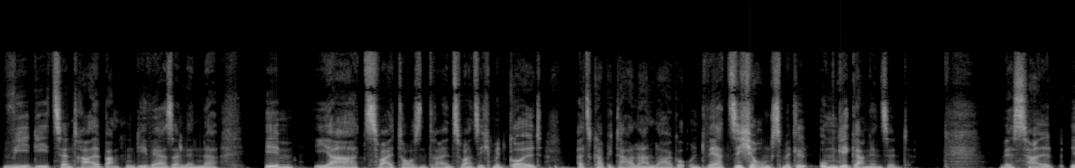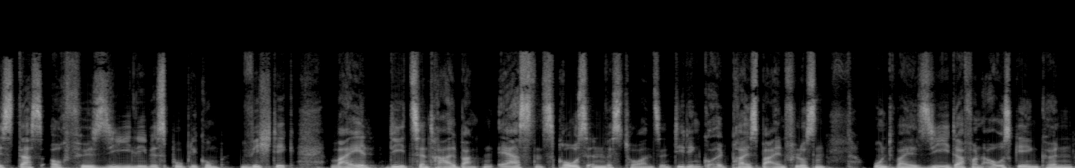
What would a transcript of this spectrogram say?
wie die Zentralbanken diverser Länder im Jahr 2023 mit Gold als Kapitalanlage und Wertsicherungsmittel umgegangen sind. Weshalb ist das auch für Sie, liebes Publikum, wichtig? Weil die Zentralbanken erstens Großinvestoren sind, die den Goldpreis beeinflussen und weil Sie davon ausgehen können,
